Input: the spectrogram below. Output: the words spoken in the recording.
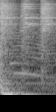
down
